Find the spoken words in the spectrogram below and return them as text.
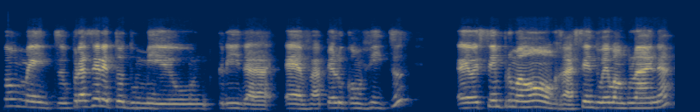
Igualmente, o prazer é todo meu, querida Eva, pelo convite. É sempre uma honra, sendo eu angolana,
